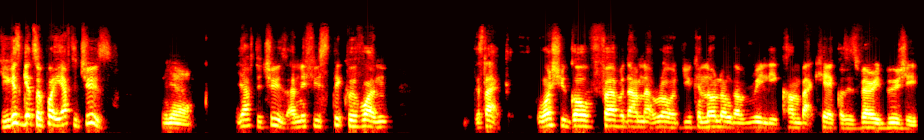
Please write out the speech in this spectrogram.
you just get to a point you have to choose. Yeah. You have to choose, and if you stick with one, it's like once you go further down that road, you can no longer really come back here because it's very bougie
